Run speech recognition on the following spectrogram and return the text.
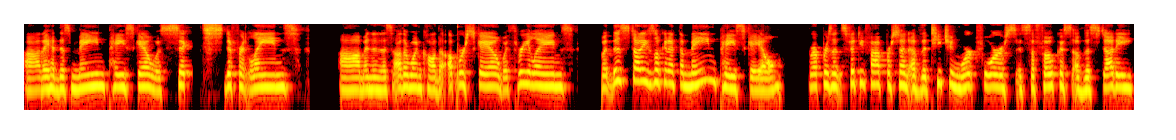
Uh, they had this main pay scale with six different lanes, um, and then this other one called the upper scale with three lanes. But this study is looking at the main pay scale, represents 55% of the teaching workforce. It's the focus of the study.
